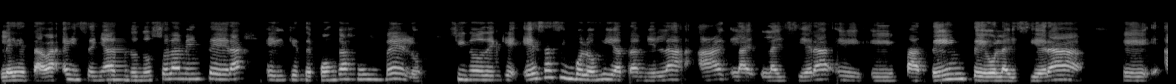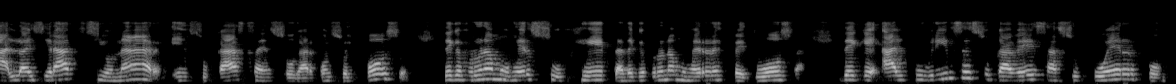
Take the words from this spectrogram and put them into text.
les estaba enseñando, no solamente era el que te pongas un velo, sino de que esa simbología también la, la, hiciera eh, eh, patente o la hiciera eh, lo hiciera accionar en su casa, en su hogar con su esposo, de que fuera una mujer sujeta, de que fuera una mujer respetuosa, de que al cubrirse su cabeza, su cuerpo,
